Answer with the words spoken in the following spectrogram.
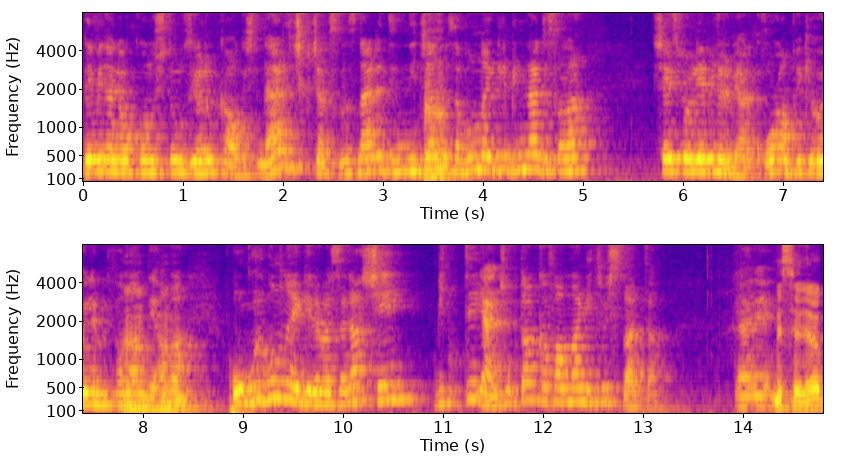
demin hani o konuştuğumuz yarım kaldı. İşte nerede çıkacaksınız? Nerede dinleyeceğiz? Hı hı. Mesela bununla ilgili binlerce sana şey söyleyebilirim yani. Korhan peki öyle mi falan Hı hı, diye. Ama o grubunla ilgili mesela şey bitti. Yani çoktan kafamdan gitmiş zaten. Yani mesela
